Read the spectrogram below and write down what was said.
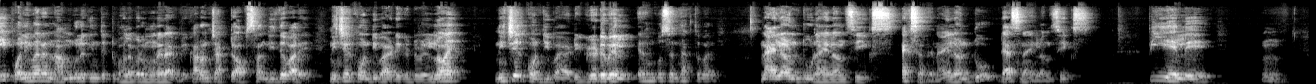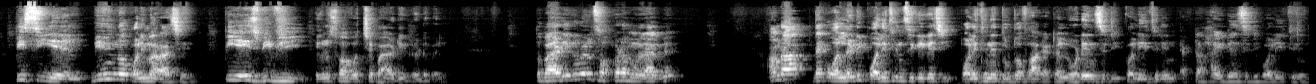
এই পলিমারের নামগুলো কিন্তু একটু ভালো করে মনে রাখবে, কারণ চারটে অপশান দিতে পারে, নিচের কোনটি বায়োডিগ্রেডেবল নয়, নিচের কোনটি বায়োডিগ্রেডেবল এরকম কোশ্চেন থাকতে পারে। নাইলন টু নাইলন সিক্স একসাথে nylon two dash nylon six PLA PCL বিভিন্ন পলিমার আছে পিএইচবিভি এগুলো সব হচ্ছে বায়োডিগ্রেডেবল তো বায়োডিগ্রেডেবল সবকটা মনে রাখবে। আমরা, দেখো অলরেডি পলিথিন শিখে গেছি। পলিথিনের দুটো ভাগ, একটা লো ডেন্সিটি পলিইথিলিন একটা high density polyethylene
